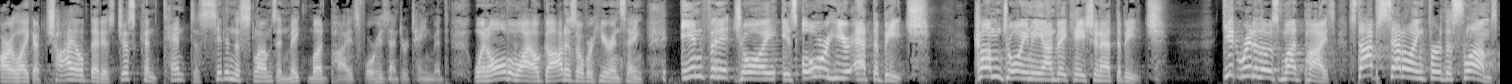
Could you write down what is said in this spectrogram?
are like a child that is just content to sit in the slums and make mud pies for his entertainment. When all the while God is over here and saying, Infinite joy is over here at the beach. Come join me on vacation at the beach. Get rid of those mud pies. Stop settling for the slums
